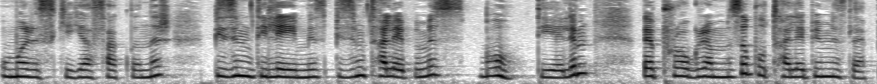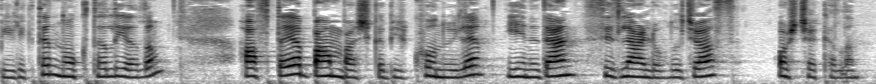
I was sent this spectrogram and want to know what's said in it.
umarız ki yasaklanır. Bizim dileğimiz, bizim talebimiz bu diyelim ve programımızı bu talebimizle birlikte noktalayalım. Haftaya bambaşka bir konuyla yeniden sizlerle olacağız. Hoşçakalın.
